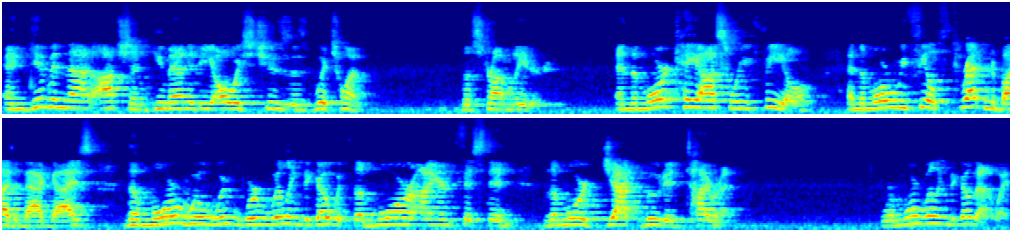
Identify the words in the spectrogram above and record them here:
And given that option, humanity always chooses which one? The strong leader. And the more chaos we feel, and the more we feel threatened by the bad guys, the more we're, willing to go with the more iron fisted, the more jackbooted tyrant. We're more willing to go that way.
